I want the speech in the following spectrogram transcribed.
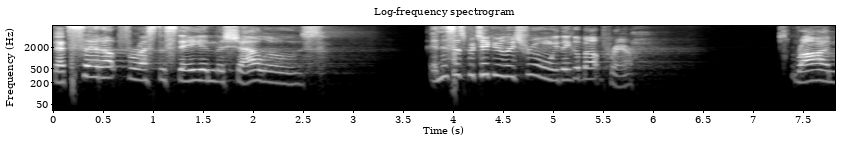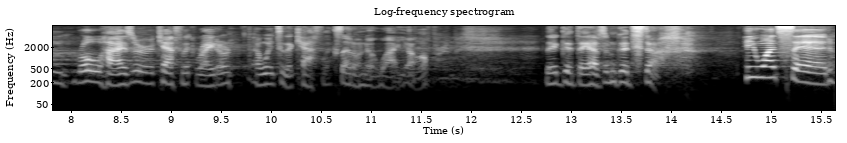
that's set up for us to stay in the shallows. And this is particularly true when we think about prayer. Ron Rolheiser, a Catholic writer, I went to the Catholics, I don't know why, y'all. They're good, they have some good stuff. He once said,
